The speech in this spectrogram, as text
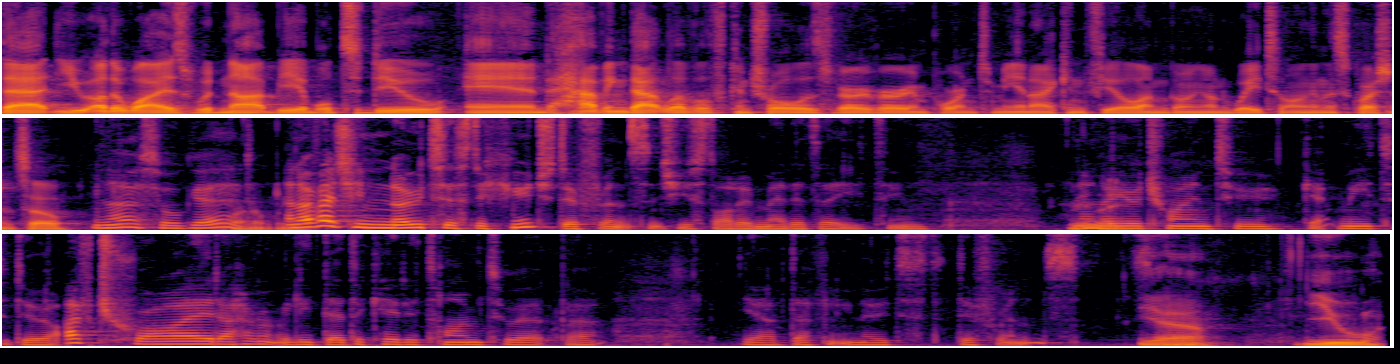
that you otherwise would not be able to do, and having that level of control is very very important to me. And I can feel I'm going on way too long in this question, so No, it's all good. we- And I've actually noticed a huge difference since you started meditating. And I know you're trying to get me to do it. I've tried. I haven't really dedicated time to it, but Yeah, I've definitely noticed a difference. Yeah. You,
